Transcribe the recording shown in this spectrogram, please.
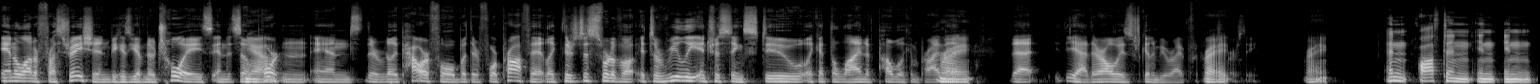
and a lot of frustration because you have no choice and it's so Yeah. important and they're really powerful but they're for profit like there's just sort of a it's a really interesting stew like at the line of public and private Right. that yeah they're always going to be ripe for Right. controversy Right. And often in in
